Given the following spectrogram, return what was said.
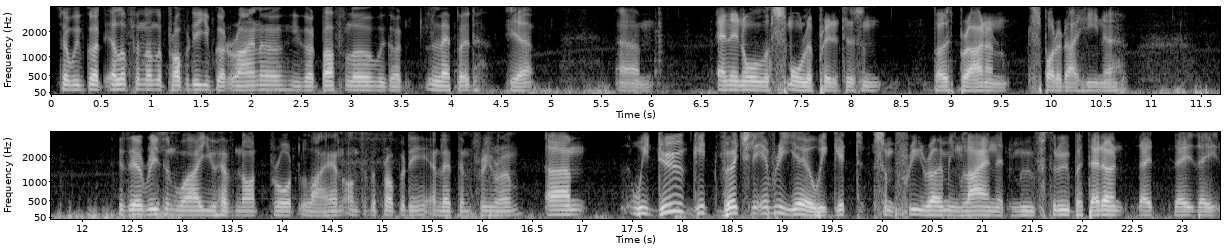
So we've got elephant on the property. You've got rhino. You've got buffalo. We've got leopard. Yeah. Um, and then all the smaller predators, and both brown and spotted hyena. Is there a reason why you have not brought lion onto the property and let them free roam? Um, we do get virtually every year. We get some free roaming lion that move through, but they don't. They they they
